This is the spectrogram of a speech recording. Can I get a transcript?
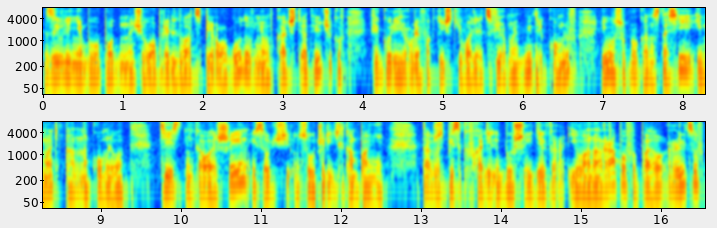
Заявление было подано еще в апреле 2021 года. В нем в качестве ответчиков фигурировали фактически владелец фирмы Дмитрий Комлев, его супруга Анастасия и мать Анна Комлева, тесть Николай Шейн и соучредитель компании. Также в список входили бывший директор Иван Арапов и Павел Рыльцев,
